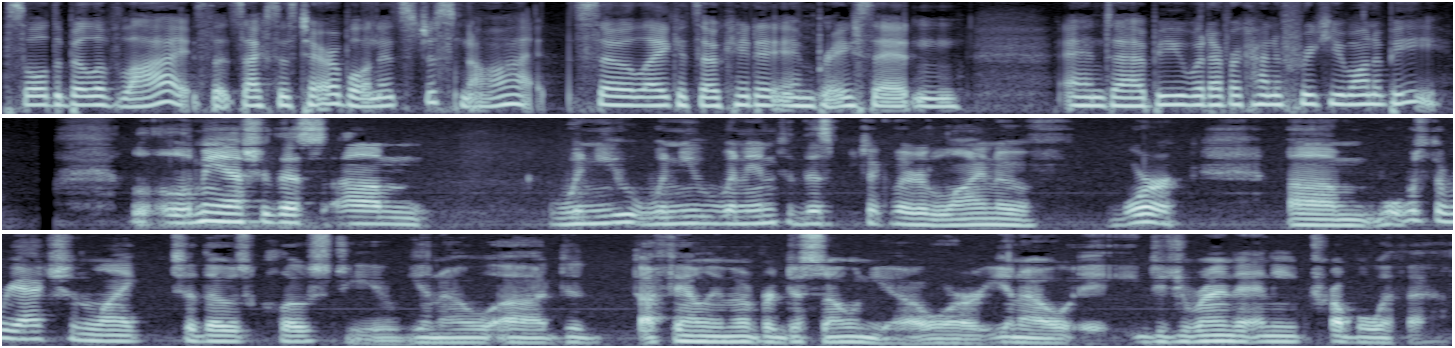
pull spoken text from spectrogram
sold a bill of lies that sex is terrible, and it's just not. So, like, it's okay to embrace it and and uh, be whatever kind of freak you want to be. Let me ask you this: um, when you when you went into this particular line of work, um, what was the reaction like to those close to you? You know, uh, did a family member disown you, or you know, eh, did you run into any trouble with that?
